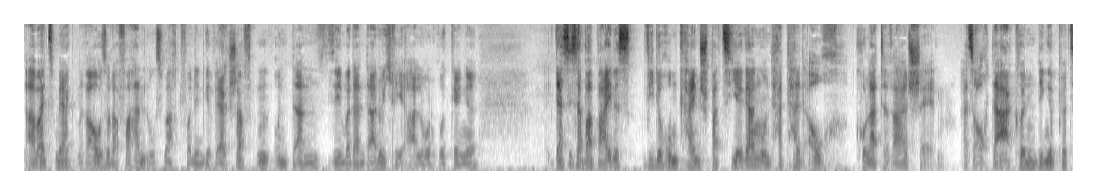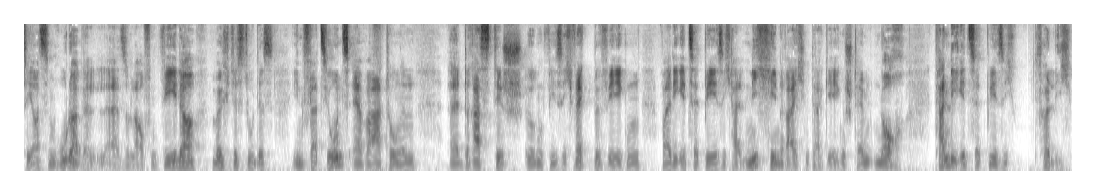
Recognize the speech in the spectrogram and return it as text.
Arbeitsmärkten raus oder Verhandlungsmacht von den Gewerkschaften und dann sehen wir dann dadurch Reallohnrückgänge. Das ist aber beides wiederum kein Spaziergang und hat halt auch Kollateralschäden. Also auch da können Dinge plötzlich aus dem Ruder also laufen. Weder möchtest du, dass Inflationserwartungen äh, drastisch irgendwie sich wegbewegen, weil die EZB sich halt nicht hinreichend dagegen stemmt, noch kann die EZB sich völlig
